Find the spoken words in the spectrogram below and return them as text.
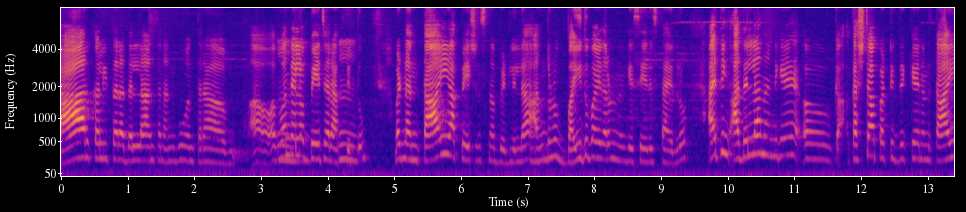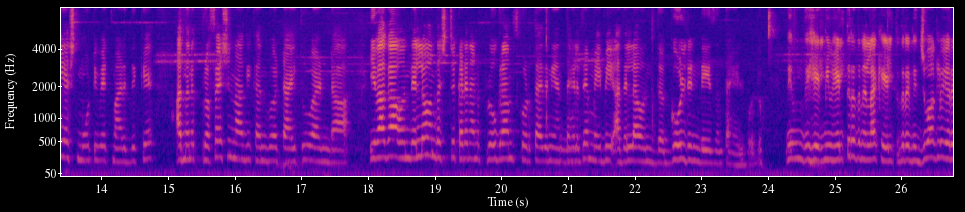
ಯಾರು ಕಲಿತಾರ ಅದೆಲ್ಲ ಅಂತ ನನಗೂ ಒಂಥರ ಒಂದೆಲ್ಲೋ ಬೇಜಾರಾಗ್ತಿತ್ತು. ಬಟ್ ನನ್ನ ತಾಯಿ ಆ ಪೇಷನ್ಸ್ನ ಬಿಡಲಿಲ್ಲ. ಅಂದ್ರೂ ಬೈದು ಬೈದಾರು ನನಗೆ ಸೇರಿಸ್ತಾ ಇದ್ರು. ಐ ಥಿಂಕ್ ಅದೆಲ್ಲ ನನಗೆ ಕಷ್ಟಪಟ್ಟಿದ್ದಕ್ಕೆ ನನ್ನ ತಾಯಿ ಅಷ್ಟು ಮೋಟಿವೇಟ್ ಮಾಡಿದ್ದಕ್ಕೆ ಅದು ನನಗೆ ಪ್ರೊಫೆಷನ್ ಆಗಿ ಕನ್ವರ್ಟ್ ಆಯಿತು. ಆ್ಯಂಡ್ ಇವಾಗ ಒಂದೆಲ್ಲೋ ಒಂದಷ್ಟು ಕಡೆ ನಾನು ಪ್ರೋಗ್ರಾಮ್ಸ್ ಕೊಡ್ತಾ ಇದ್ದೀನಿ ಅಂತ ಹೇಳಿದ್ರೆ ಮೇ ಬಿ ಅದೆಲ್ಲ ಒಂದು ಗೋಲ್ಡನ್ ಡೇಸ್ ಅಂತ ಹೇಳ್ಬೋದು. ನಿಮ್ದು ಹೇಳಿ ನೀವು ಹೇಳ್ತಿರೋದನ್ನೆಲ್ಲ ಕೇಳ್ತಿದ್ರೆ ನಿಜವಾಗ್ಲೂ ಯಾರ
